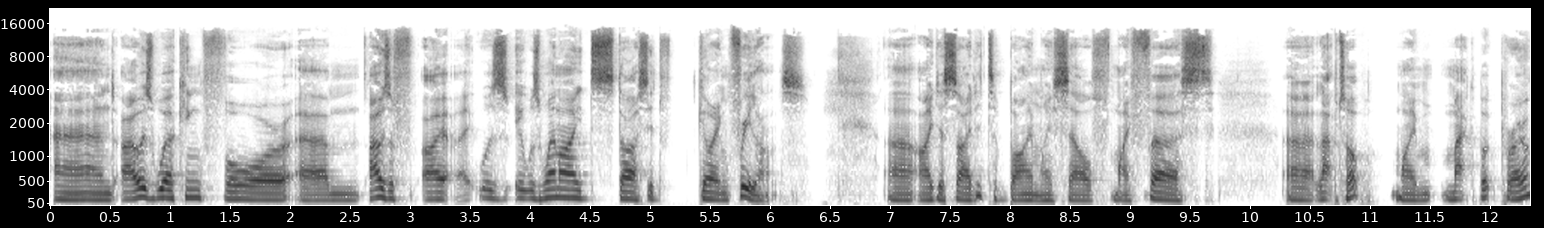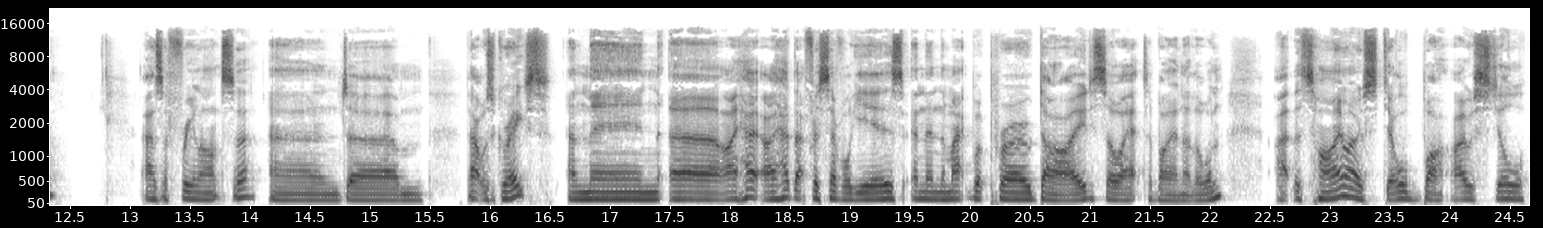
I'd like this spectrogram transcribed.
and I was working for. Um, I was a. I it was it was when I started going freelance. Uh, I decided to buy myself my first uh, laptop, my MacBook Pro, as a freelancer, and um, that was great. And then uh, I had I had that for several years, and then the MacBook Pro died, so I had to buy another one. At the time, I was still bu- I was still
